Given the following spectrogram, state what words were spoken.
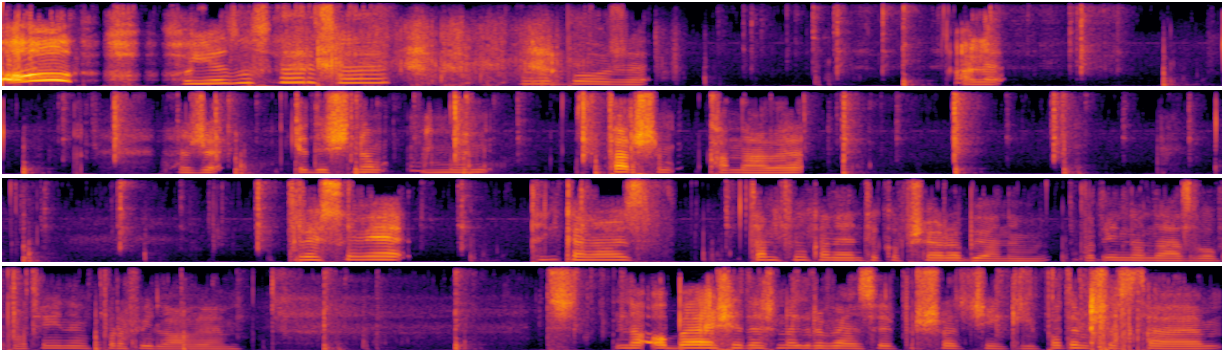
O! O Jezu, serce! O Boże. Ale... Że kiedyś na moim starszym kanale który w sumie ten kanał jest tamtym kanałem tylko przerobionym, pod inną nazwą, pod innym profilowym. Na OBS-ie też nagrywałem sobie pierwsze odcinki, potem przestałem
